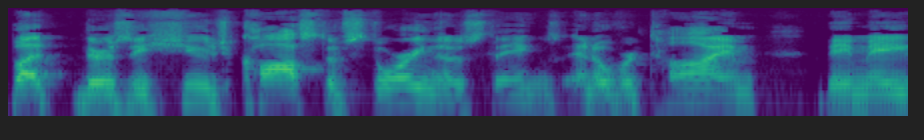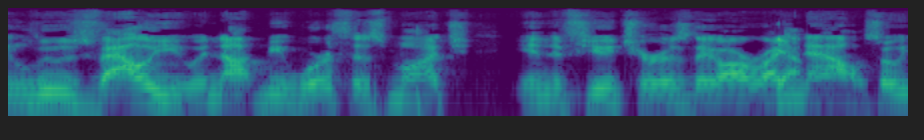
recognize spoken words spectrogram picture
But there's a huge cost of storing those things, and over time they may lose value and not be worth as much in the future as they are right Yeah. now. So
